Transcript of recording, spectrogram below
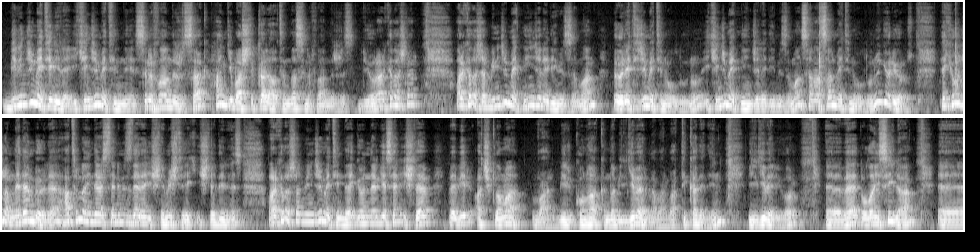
Birinci metin ile ikinci metinini sınıflandırırsak hangi başlıklar altında sınıflandırırız diyor arkadaşlar. Arkadaşlar birinci metni incelediğimiz zaman öğretici metin olduğunu, ikinci metni incelediğimiz zaman sanatsal metin olduğunu görüyoruz. Peki hocam neden böyle? Hatırlayın derslerimizde de işlemiştik, işlediniz. Arkadaşlar birinci metinde göndergesel işlev ve bir açıklama var. Bir konu hakkında bilgi verme var. Bak dikkat edin. Bilgi veriyor. E, ve dolayısıyla e,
